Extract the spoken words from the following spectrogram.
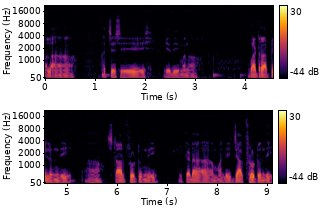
మళ్ళా వచ్చేసి ఏది మన వాటర్ ఆపిల్ ఉంది స్టార్ ఫ్రూట్ ఉంది ఇక్కడ మళ్ళీ జాక్ ఫ్రూట్ ఉంది.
